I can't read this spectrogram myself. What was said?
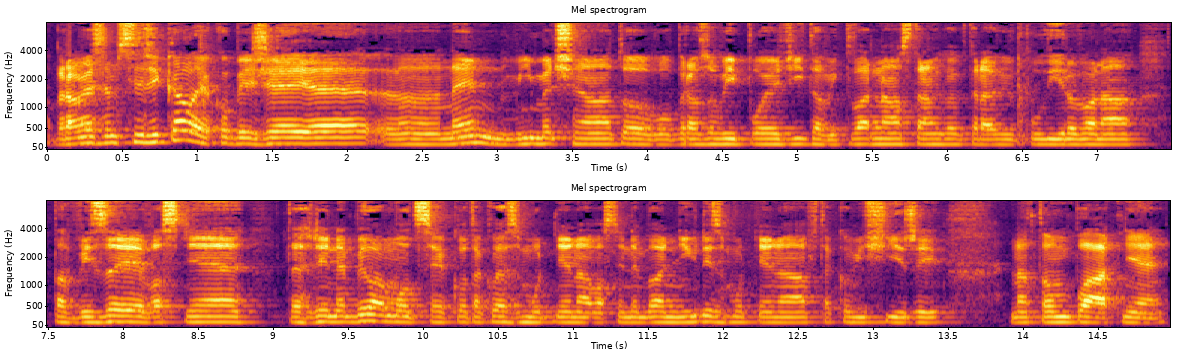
A právě jsem si říkal, jakoby, že je eh, nejen výjimečná to obrazový pojetí, ta výtvarná stránka, která je vypulírovaná, ta vize je vlastně tehdy nebyla moc jako takhle zmutněná, vlastně nebyla nikdy zmutněná v takové šíři na tom plátně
